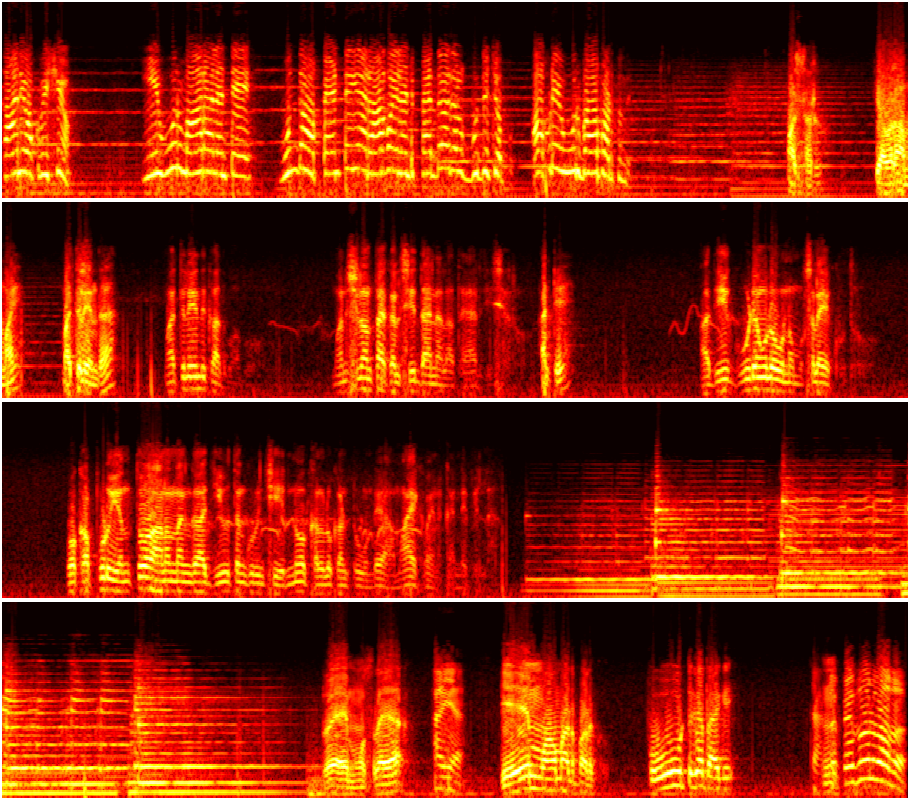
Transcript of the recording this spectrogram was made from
కానీ ఒక విషయం. ఈ ఊరు మారాలంటే ముందు ఆ పెంటయ్య రాఘవ ఇలాంటి పెద్ద బుద్ధి చెప్పు. అప్పుడే ఊరు బాగుపడుతుంది మాస్టారు ఎవరా అమ్మాయి? మతిలేందా? మతిలేంది కాదు బాబు. మనుషులంతా కలిసి దాన్ని అలా తయారు చేశారు. అంటే? అది గూడెంలో ఉన్న ముసలయ్య కూతురు. ఒకప్పుడు ఎంతో ఆనందంగా జీవితం గురించి ఎన్నో కలలు కంటూ ఉండే అమాయకమైన కన్నెపిల్ల. రే ముసలయ్య. అయ్యా. ఏం మొహమాట పడకు. పూర్తిగా తాగి. ప్రభువులు బాబు.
